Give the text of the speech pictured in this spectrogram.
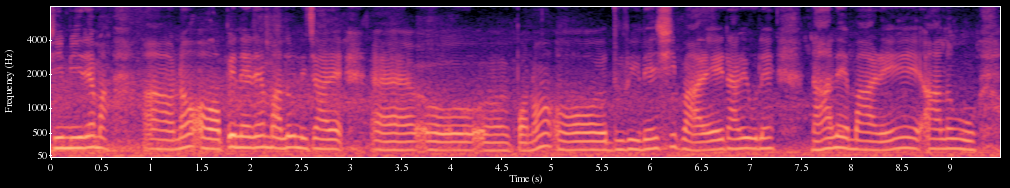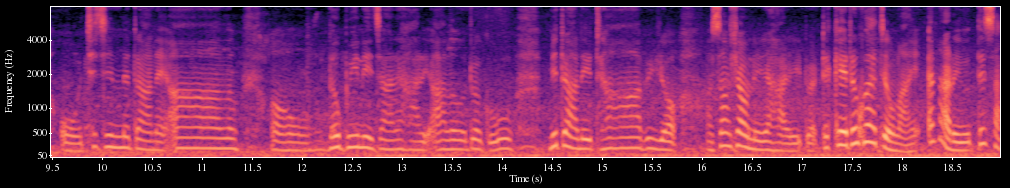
ရင်မြေထဲမှာအာနော်အော်ပင်လယ်ထဲမှာလုပ်နေကြတဲ့အဲဟိုပေါ့နော်ဟိုလူတွေလည်းရှိပါတယ်ဒါတွေကိုလည်းနားလည်ပါတယ်အားလုံးကိုဟိုချစ်ချင်းမေတ္တာနဲ့အားလုံးဟိုလုပ်ပေးနေကြတဲ့ဟာတွေအားလုံးအတွက်ကိုမေတ္တာလေးထားပြီးတော့စောင့်ရှောက်နေတဲ့ဟာတွေအတွက်တကယ်ဒုက္ခကြုံလာရင်အဲ့ဒါတွေကိုသစ္စာ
